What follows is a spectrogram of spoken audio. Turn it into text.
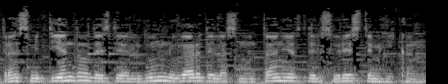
Transmitiendo desde algún lugar de las montañas del sureste mexicano.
